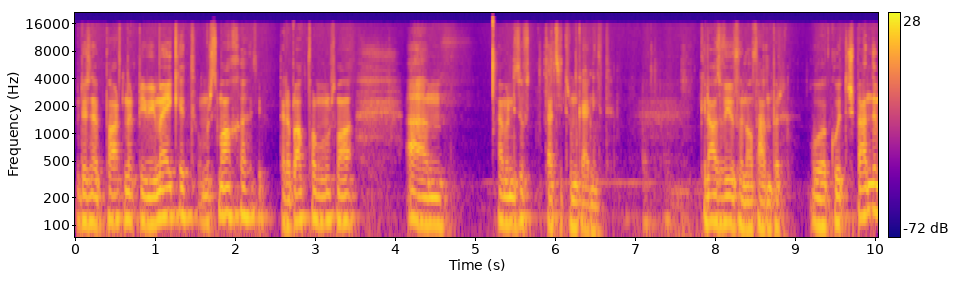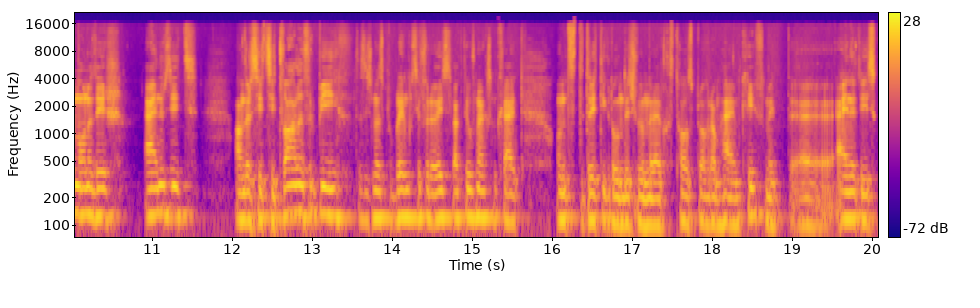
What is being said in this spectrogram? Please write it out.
mit unseren Partner bei We Make It, wo wir es machen, dieser Plattform, wo wir es machen, ähm, haben wir uns auf diesen Zeitraum geeinigt. Genauso wie auf den November, wo ein guter Spendenmonat ist, einerseits. Andererseits sind die Wahlen vorbei. Das war noch das Problem für uns, wegen der Aufmerksamkeit. Und der dritte Grund ist, weil wir einfach ein tolles Programm haben im KIF mit äh, 31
